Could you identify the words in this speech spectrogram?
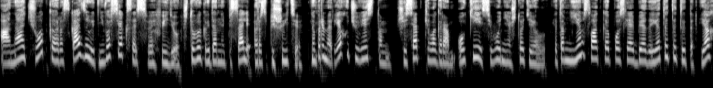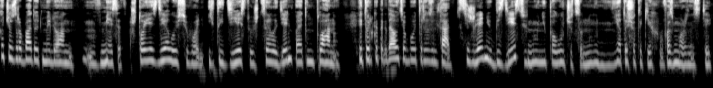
А она четко рассказывает, не во всех, кстати, своих видео, что вы, когда написали, распишите. Например, я хочу весить там 60 килограмм. Окей, сегодня я что делаю? Я там не ем сладкое после обеда, я ты-ты-ты-ты. Я хочу зарабатывать миллион в месяц. Что я сделаю сегодня? И ты действуешь целый день по этому плану. И только тогда у тебя будет результат. К сожалению, без действий, ну, не получится. Ну, нет еще таких возможностей.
